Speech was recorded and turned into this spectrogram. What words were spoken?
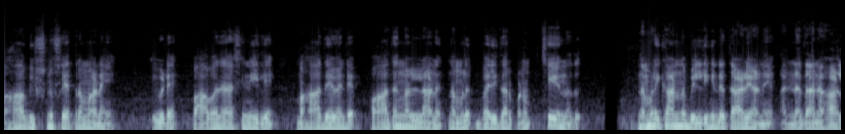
മഹാവിഷ്ണു ക്ഷേത്രമാണ്. ഇവിടെ പാപനാശിനിയിലെ മഹാദേവന്റെ പാദങ്ങളിലാണ് നമ്മൾ ബലിതർപ്പണം ചെയ്യുന്നത്. നമ്മൾ ഈ കാണുന്ന ബിൽഡിങ്ങിന്റെ താഴെയാണ് അന്നദാന ഹാൾ.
